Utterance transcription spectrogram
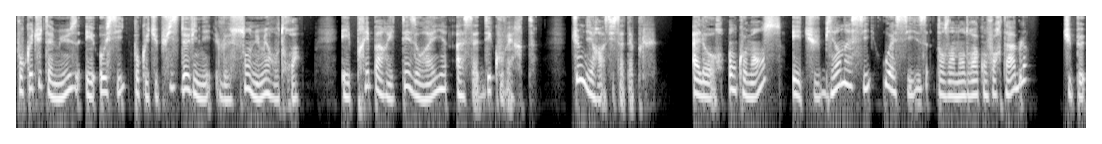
pour que tu t'amuses et aussi pour que tu puisses deviner le son numéro 3 et préparer tes oreilles à sa découverte. Tu me diras si ça t'a plu. Alors, on commence. Es-tu bien assis ou assise dans un endroit confortable? Tu peux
